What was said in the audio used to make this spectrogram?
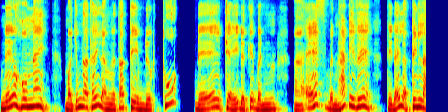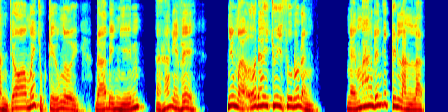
Nếu hôm nay mà chúng ta thấy rằng người ta tìm được thuốc để trị được cái bệnh à, S, bệnh HIV thì đấy là tin lành cho mấy chục triệu người đã bị nhiễm à, HIV. Nhưng mà ở đây Chúa Giêsu nói rằng Ngài mang đến cái tin lành là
